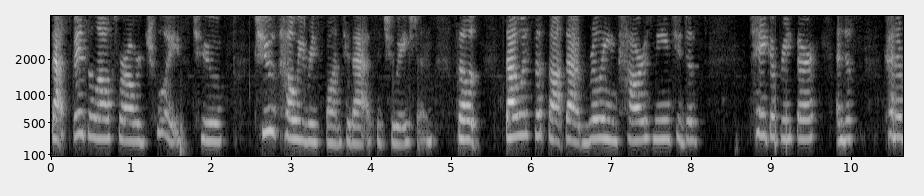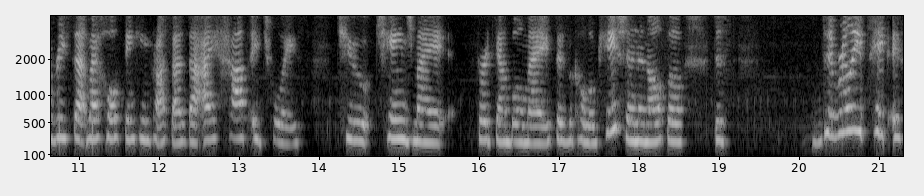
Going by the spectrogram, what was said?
that space allows for our choice to choose how we respond to that situation. So that was the thought that really empowers me to just take a breather and just kind of reset my whole thinking process that I have a choice to change my, for example, my physical location and also just to really take a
